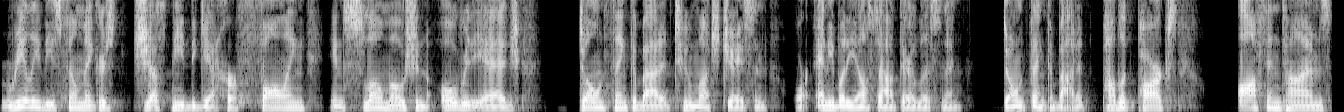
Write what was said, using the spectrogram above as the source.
Really, these filmmakers just need to get her falling in slow motion over the edge. Don't think about it too much, Jason, or anybody else out there listening. Don't think about it. Public parks oftentimes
